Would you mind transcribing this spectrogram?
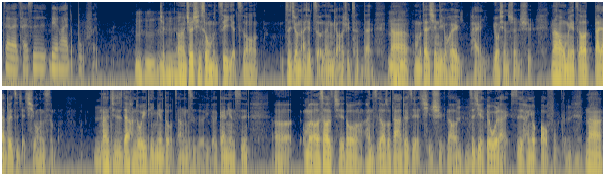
再来才是恋爱的部分。嗯哼，就嗯、呃，就其实我们自己也知道。自己有哪些责任应该要去承担？那我们在心里会排优先顺序。那我们也知道大家对自己的期望是什么。那其实，在很多议题里面都有这样子的一个概念是，呃，我们儿少其实都很知道说大家对自己的期许，然后自己也对未来是很有抱负的。那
